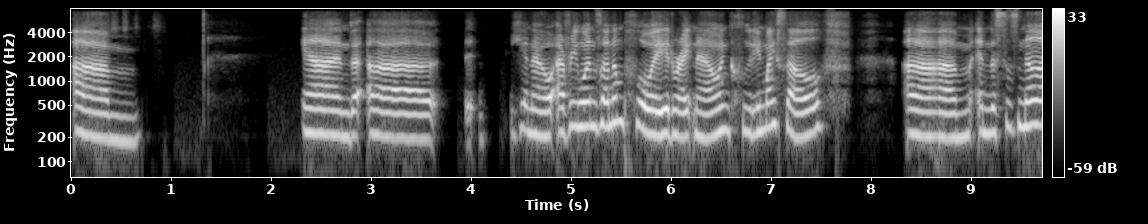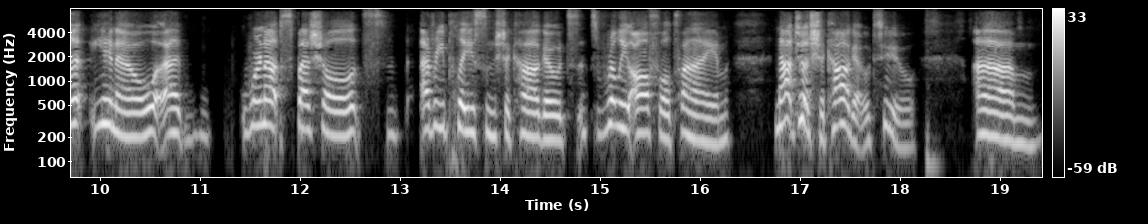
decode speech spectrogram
Um, and, uh, you know, everyone's unemployed right now, including myself. Um, and this is not, you know, uh, we're not special. It's every place in Chicago. It's it's really awful time. Not just Chicago too. Um,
